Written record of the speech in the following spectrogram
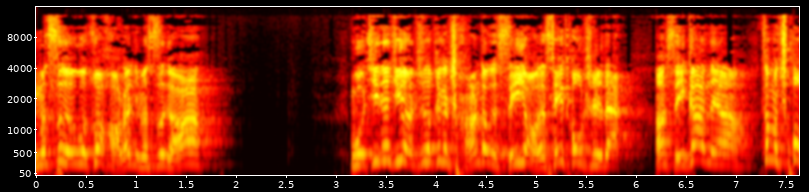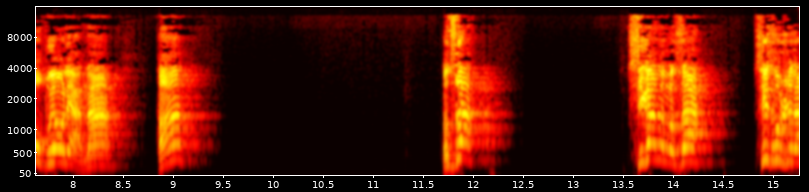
们四个给我坐好了，你们四个啊！我今天就想知道这个肠到底谁咬的，谁偷吃的啊？谁干的呀？这么臭不要脸呢？啊？老四，谁干的？老四，谁偷吃的？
